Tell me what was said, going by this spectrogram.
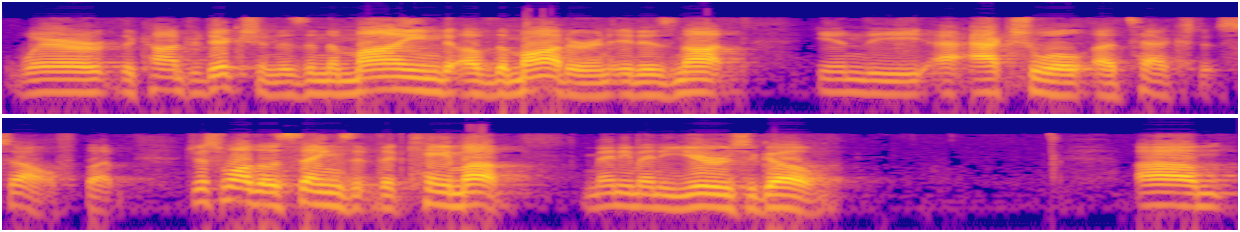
where the contradiction is in the mind of the modern. It is not in the actual uh, text itself. But just one of those things that, that came up many, many years ago. Um,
